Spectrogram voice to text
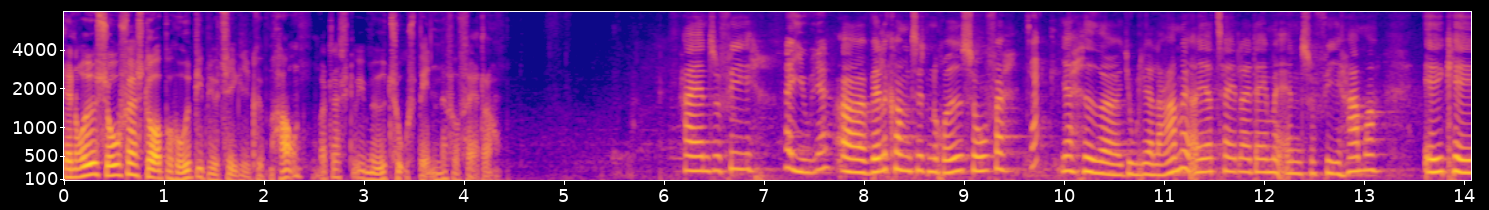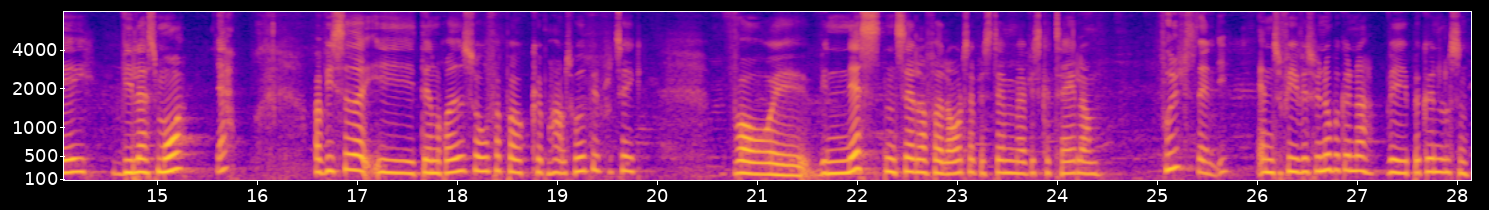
Den røde sofa står på Hovedbiblioteket i København, og der skal vi møde to spændende forfattere. Hej Anne-Sophie. Hej Julia. Og velkommen til Den Røde Sofa. Tak. Jeg hedder Julia Larme, og jeg taler i dag med Anne-Sophie Hammer, a.k.a. Villas mor. Ja. Og vi sidder i Den Røde Sofa på Københavns Hovedbibliotek, hvor øh, vi næsten selv har fået lov til at bestemme, hvad vi skal tale om. Fuldstændig. Anne-Sophie, hvis vi nu begynder ved begyndelsen.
